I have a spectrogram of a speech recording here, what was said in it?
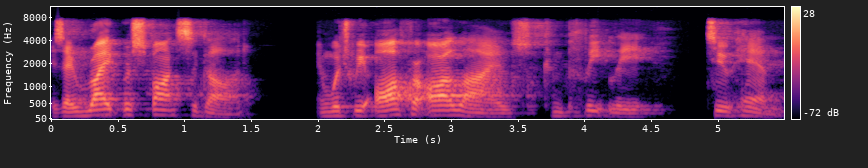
is a right response to God in which we offer our lives completely to Him.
